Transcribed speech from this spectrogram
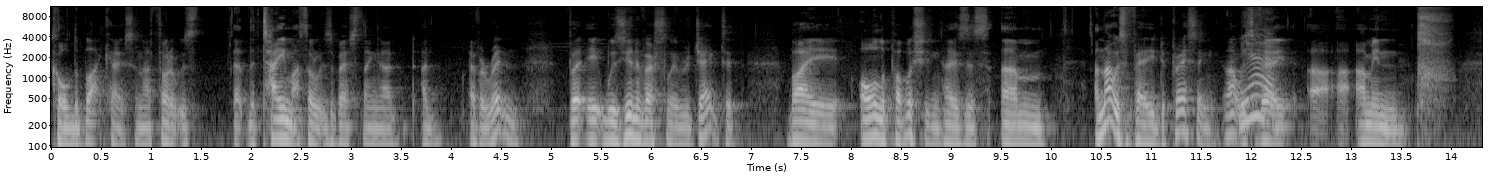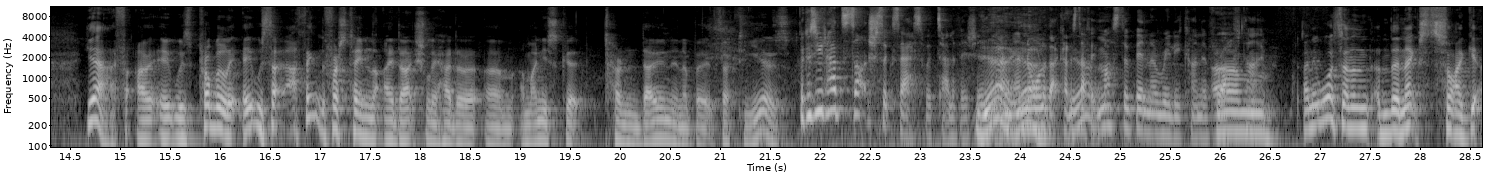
called The Blackhouse. And I thought it was, at the time, I thought it was the best thing I'd, I'd ever written. But it was universally rejected by all the publishing houses. Um, and that was very depressing. That was Yeah. very, uh, I I mean, yeah, I, it was probably, it was, I think the first time that I'd actually had a, um, a manuscript turned down in about 30 years. Because you'd had such success with television Yeah, and, and yeah, all of that kind of stuff. It must have been a really kind of rough Um, time. And it was, and, and the next, so I get,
